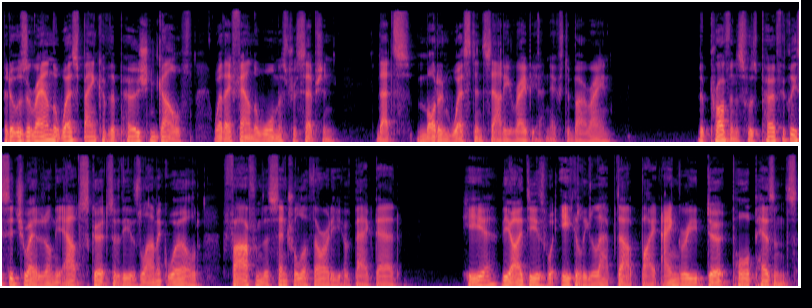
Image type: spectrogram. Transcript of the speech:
but it was around the west bank of the Persian Gulf where they found the warmest reception. That's modern western Saudi Arabia next to Bahrain. The province was perfectly situated on the outskirts of the Islamic world, far from the central authority of Baghdad. Here, the ideas were eagerly lapped up by angry, dirt poor peasants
